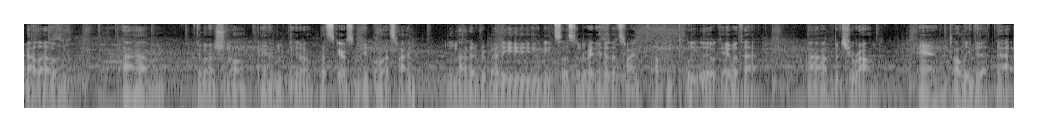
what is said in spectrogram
mellow and um, emotional, and you know that scares some people. That's fine. Not everybody needs to listen to Radiohead. That's fine. I'm completely okay with that. Um, but you're wrong and I'll leave it at that.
